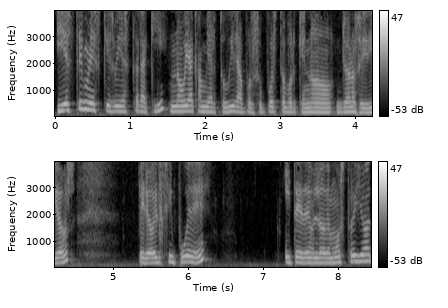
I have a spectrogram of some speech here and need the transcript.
Y este mes que voy a estar aquí, no voy a cambiar tu vida, por supuesto, porque no, yo no soy Dios, pero Él sí puede y te lo demuestro yo, a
